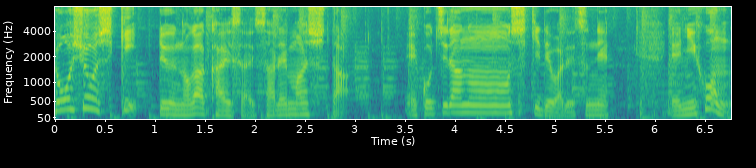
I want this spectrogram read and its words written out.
表彰式というのが開催されました。こちらの式ではですね、日本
